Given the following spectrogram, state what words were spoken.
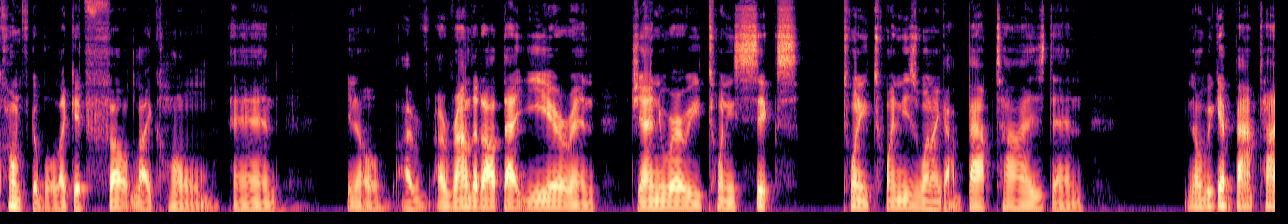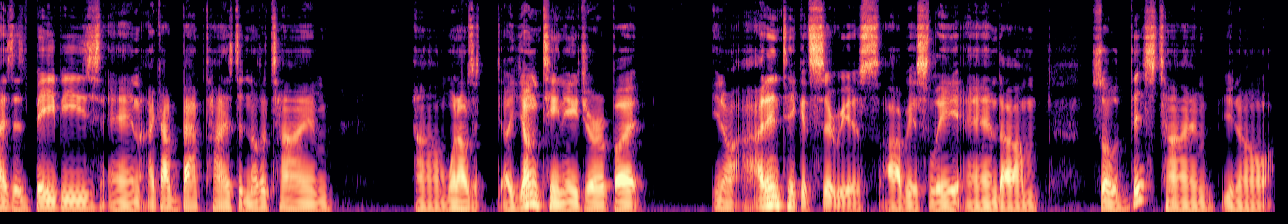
comfortable. Like it felt like home. And, you know, I, I rounded out that year and January 26, 2020 is when I got baptized. And, you know, we get baptized as babies. And I got baptized another time um, when I was a, a young teenager. But, you know, I didn't take it serious, obviously. And um, so this time, you know,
